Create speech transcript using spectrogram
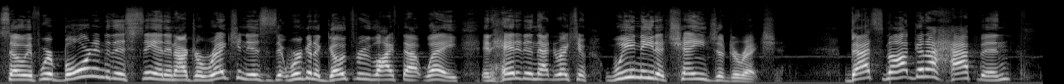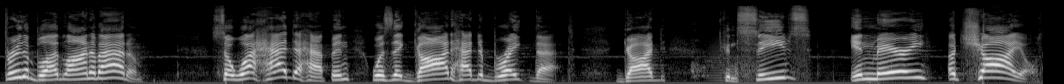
So if we're born into this sin and our direction is, is that we're going to go through life that way and headed in that direction, we need a change of direction. That's not going to happen through the bloodline of Adam. So, what had to happen was that God had to break that. God conceives in Mary a child.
